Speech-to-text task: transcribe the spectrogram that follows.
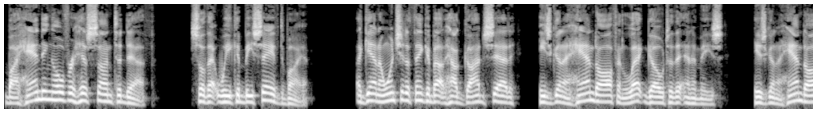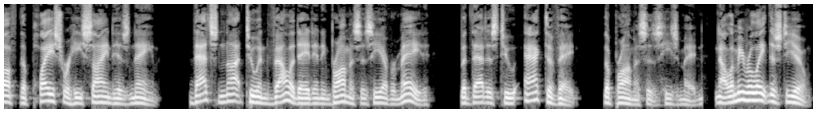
by handing over his son to death so that we could be saved by it. Again, I want you to think about how God said he's going to hand off and let go to the enemies. He's going to hand off the place where he signed his name. That's not to invalidate any promises he ever made, but that is to activate the promises he's made. Now, let me relate this to you.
